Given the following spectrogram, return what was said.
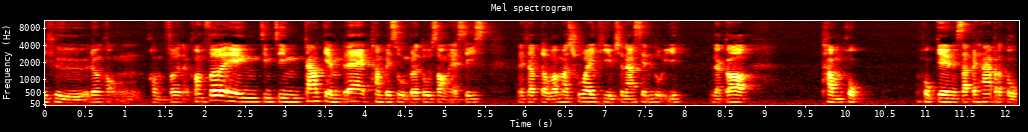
นี่คือเรื่องของคอมเฟอร์คอมเฟอร์เองจริง ๆ 9 เกมแรกทำไปศูนย์ประตู2แอสซิสต์นะครับแต่ว่ามาช่วยทีมชนะเซนต์หลุยส์ แล้วก็ทำหกหกเกมซัดไปห้าประตู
